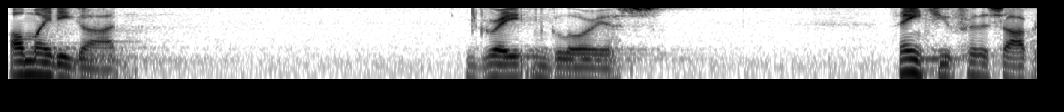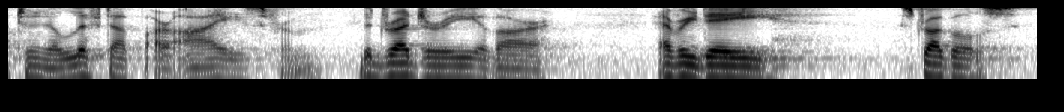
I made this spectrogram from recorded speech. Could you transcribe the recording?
Almighty God, great and glorious, thank you for this opportunity to lift up our eyes from the drudgery of our everyday struggles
